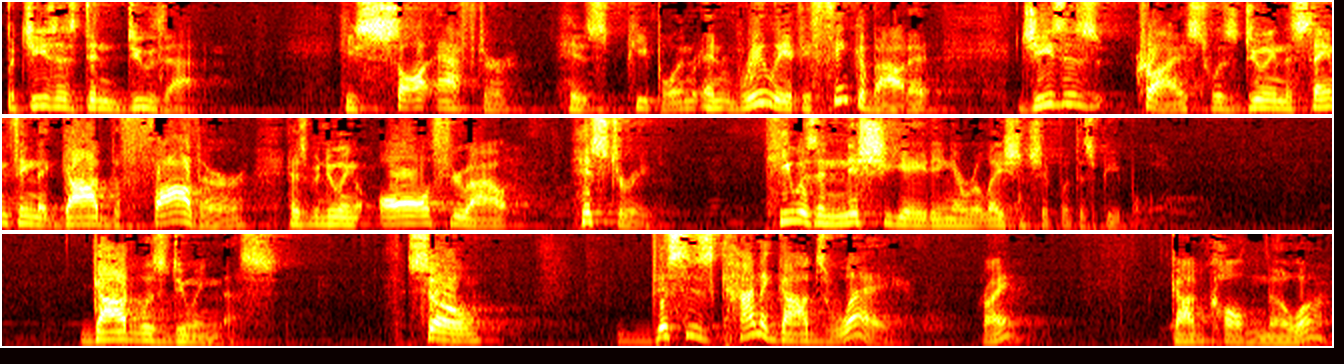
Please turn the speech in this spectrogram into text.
But Jesus didn't do that. He sought after his people. And, and really, if you think about it, Jesus Christ was doing the same thing that God the Father has been doing all throughout history. He was initiating a relationship with his people. God was doing this. So, this is kind of God's way, right? God called Noah.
